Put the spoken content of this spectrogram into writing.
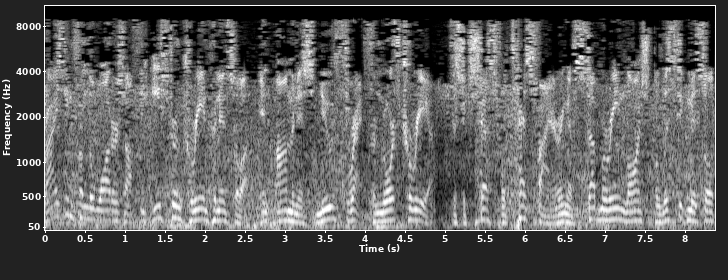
Rising from the waters off the eastern Korean peninsula, an ominous new threat from North Korea. The successful test firing of submarine-launched ballistic missile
